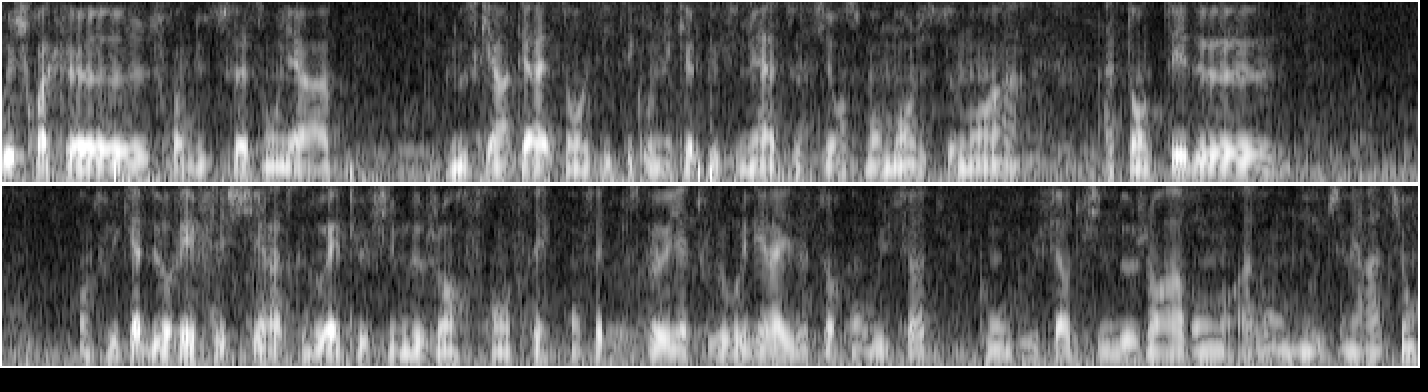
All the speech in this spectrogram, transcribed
oui, je crois que je crois que de toute façon, il y a. Nous, ce qui est intéressant aussi, c'est qu'on est quelques cinéastes aussi en ce moment, justement, à, tenter de, en tous les cas, de réfléchir à ce que doit être le film de genre français, en fait, parce qu'il y a toujours eu des réalisateurs qui ont voulu faire du qui ont voulu faire du film de genre avant, notre génération,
